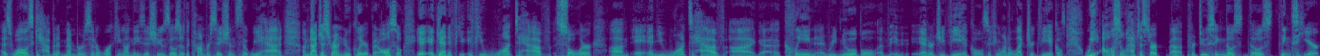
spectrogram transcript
as well as cabinet members that are working on these issues. Those are the conversations that we had, um, not just around nuclear, but also again, if you if you want to have solar um, and you want to have uh, clean, renewable energy vehicles, if you want electric vehicles, we also have to start uh, producing those those things here.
